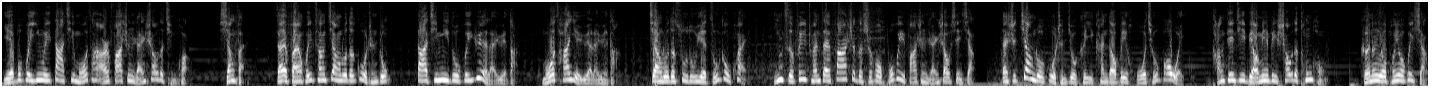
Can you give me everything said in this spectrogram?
也不会因为大气摩擦而发生燃烧的情况。相反，在返回舱降落的过程中，大气密度会越来越大，摩擦也越来越大，降落的速度也足够快。因此，飞船在发射的时候不会发生燃烧现象，但是降落过程就可以看到被火球包围，航天器表面被烧得通红。可能有朋友会想，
